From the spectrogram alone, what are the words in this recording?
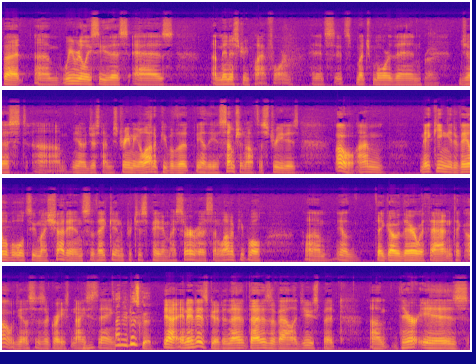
but um, we really see this as a ministry platform, and it's it's much more than Right. just um, you know just I'm streaming. A lot of people that you know the assumption off the street is, oh, I'm making it available to my shut-ins so they can participate in my service, and a lot of people, um, you know. They go there with that and think, oh, you know, this is a great, nice thing. And it is good. Yeah, and it is good, and that that is a valid use. But um, there is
